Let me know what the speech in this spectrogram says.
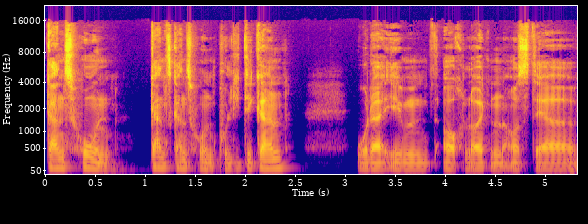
ganz hohen, ganz, ganz hohen Politikern oder eben auch Leuten aus der,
